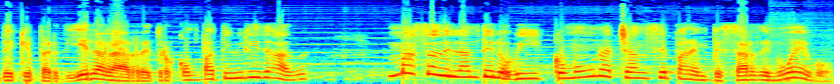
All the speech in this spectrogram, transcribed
de que perdiera la retrocompatibilidad, más adelante lo vi como una chance para empezar de nuevo.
